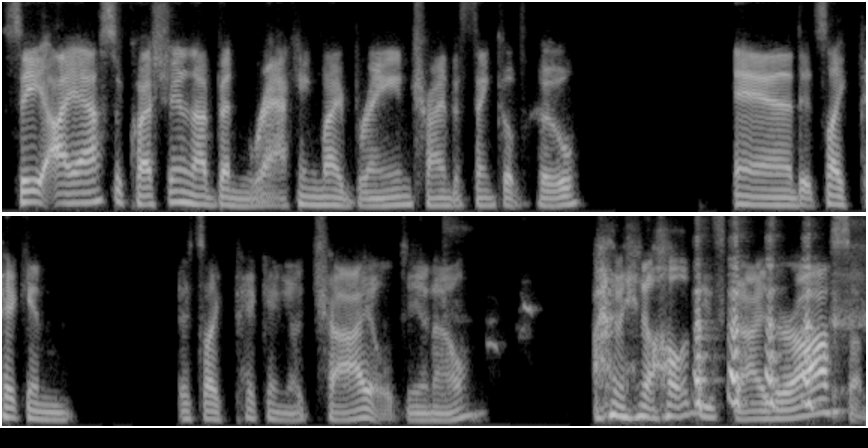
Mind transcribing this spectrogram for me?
See, I asked a question and I've been racking my brain trying to think of who. And it's like picking it's like picking a child, you know? I mean, all of these guys are awesome.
